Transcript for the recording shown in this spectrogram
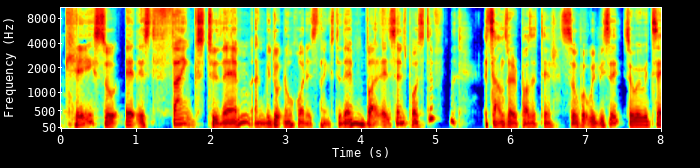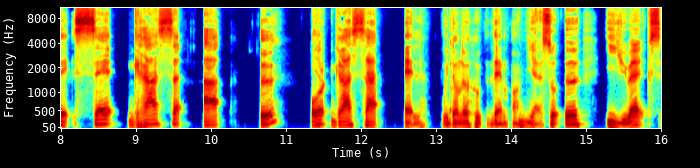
Okay, so it is thanks to them, and we don't know what is thanks to them, but it sounds positive. It sounds very positive. So, what would we say? So we would say c'est grâce à eux or grâce à elles. We don't know who them are. Yeah, so E, E-U-X.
